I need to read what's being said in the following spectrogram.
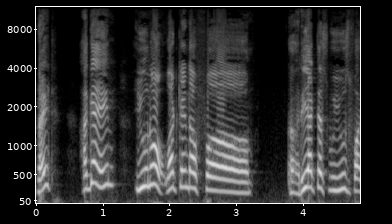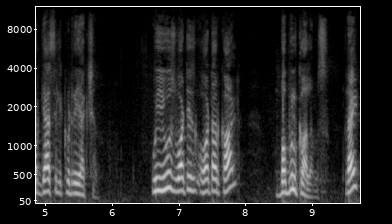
right again you know what kind of uh, uh, reactors we use for gas liquid reaction. We use what is what are called bubble columns right?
